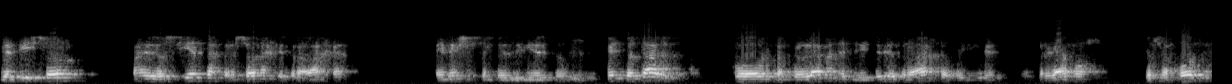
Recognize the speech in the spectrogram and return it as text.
Y aquí son más de 200 personas que trabajan en esos emprendimientos. En total, con los programas del Ministerio de Trabajo, entregamos los aportes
